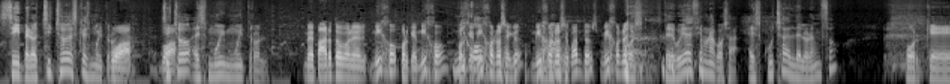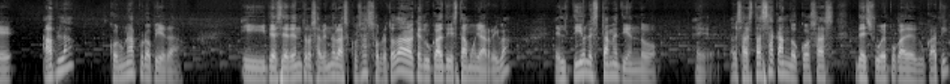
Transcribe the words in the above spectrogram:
Sí, pero Chicho es que es muy troll. Buah, buah. Chicho es muy, muy troll. Me parto con el mijo, porque mijo, porque Mijo. mijo no sé qué, mijo No, no, no. sé cuántos, mijo no Pues te voy a decir una cosa. Escucha el de Lorenzo porque habla con una propiedad y desde dentro sabiendo las cosas, sobre todo ahora que Ducati está muy arriba, el tío le está metiendo, eh, o sea, está sacando cosas de su época de Ducati.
